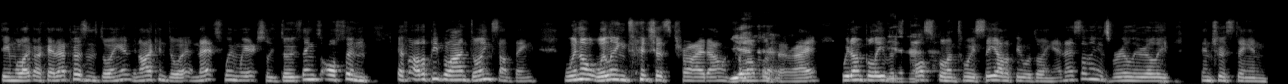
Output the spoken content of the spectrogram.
Then we're like, okay, that person's doing it, then I can do it. And that's when we actually do things. Often, if other people aren't doing something, we're not willing to just try it out and come up with it, right? We don't believe it's Yeah. possible until we see other people doing it. And that's something that's really, really interesting. And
